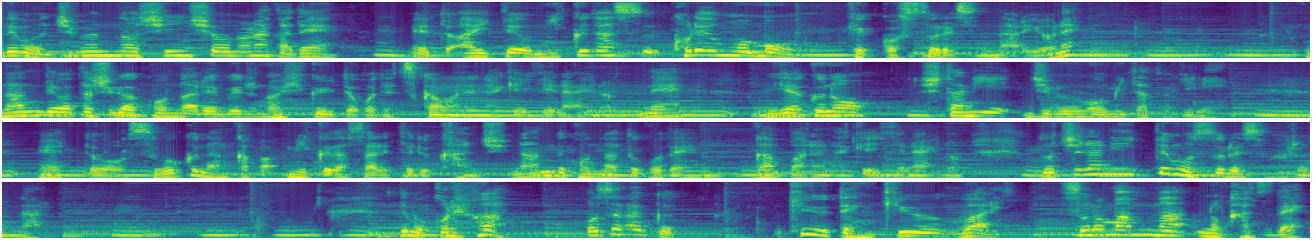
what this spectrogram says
でも自分の心象の中で、えっと、相手を見下す、これももう結構ストレスになるよね。なんで私がこんなレベルの低いとこで使われなきゃいけないのね。逆の下に自分を見たときに、えっと、すごくなんか見下されてる感じ。なんでこんなとこで頑張らなきゃいけないの？どちらに行ってもストレスフルになる。でもこれは、おそらく9.9割、そのまんまの数で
